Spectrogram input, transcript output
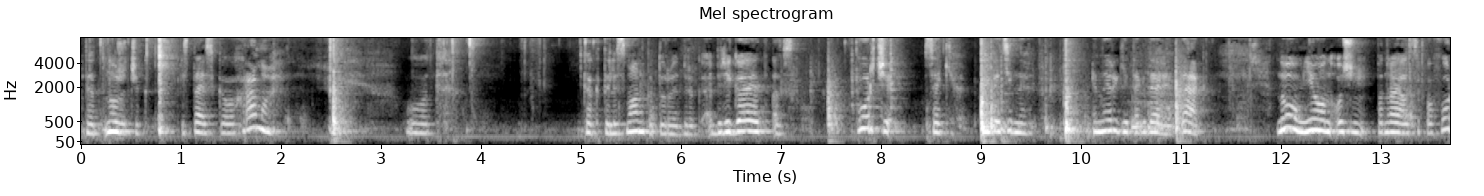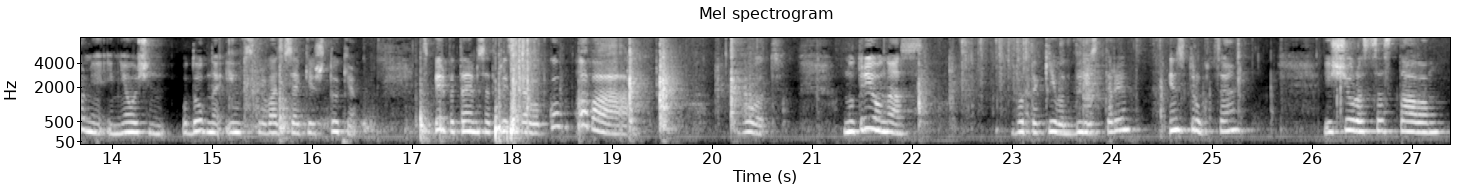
Этот ножичек из тайского храма. Вот как талисман, который оберегает от порчи всяких негативных энергий и так далее. Так, ну, мне он очень понравился по форме, и мне очень удобно им вскрывать всякие штуки. Теперь пытаемся открыть коробку. Опа! Вот. Внутри у нас вот такие вот блистеры. Инструкция. Еще раз составом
